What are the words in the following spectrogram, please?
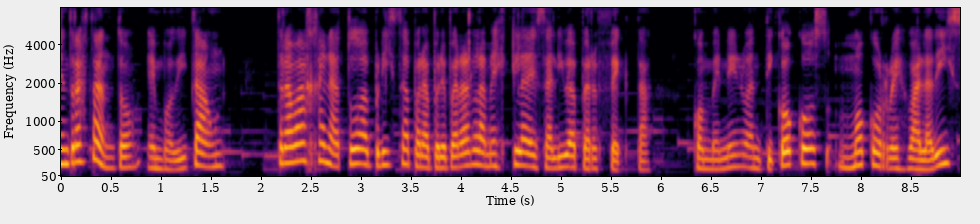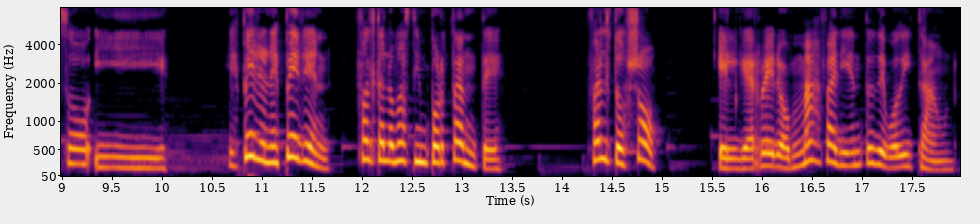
Mientras tanto, en Bodytown, trabajan a toda prisa para preparar la mezcla de saliva perfecta, con veneno anticocos, moco resbaladizo y... ¡Esperen, esperen! Falta lo más importante. Falto yo, el guerrero más valiente de Bodytown.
